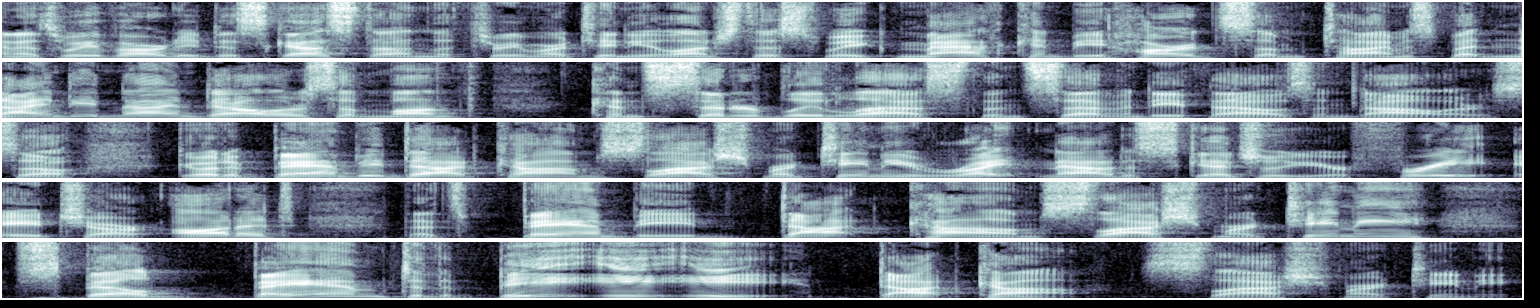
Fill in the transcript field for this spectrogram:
And as we've already discussed on the Three Martini Lunch this week, math can be hard sometimes, but $99 a month, considerably less than $70,000. So go to Bambee.com slash martini right now to schedule your free HR audit. That's Bambee.com slash martini, spelled BAM to the B-E-E dot com slash martini.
